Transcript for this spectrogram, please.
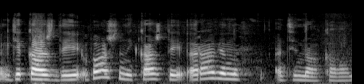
где каждый важный, каждый равен одинаково.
